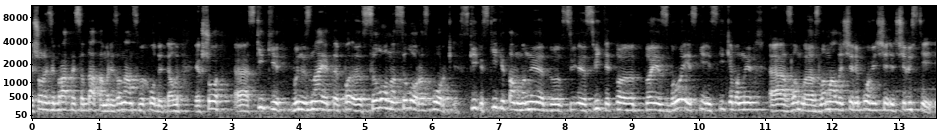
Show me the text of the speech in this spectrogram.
якщо розібратися, да, там резонанс виходить, але якщо скільки ви не знаєте, село на село розборки, скільки, скільки там вони світять тої зброї, скільки, скільки вони злам, зламали черепові че- челюстей.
